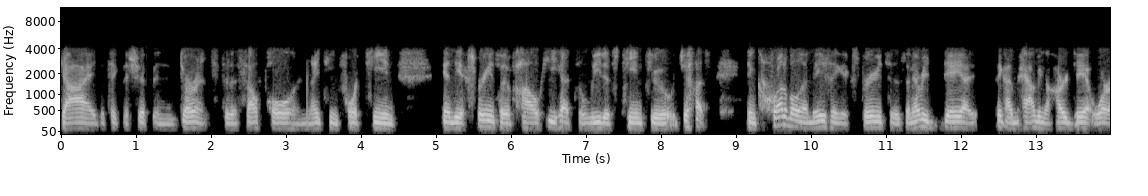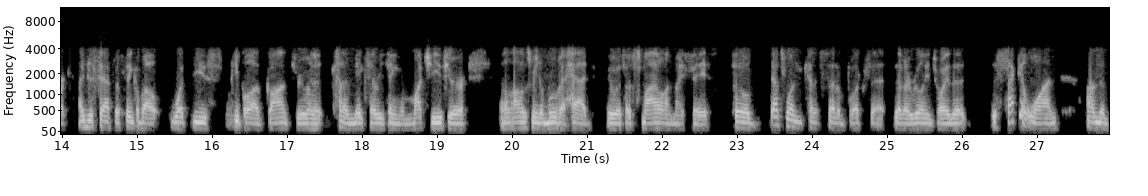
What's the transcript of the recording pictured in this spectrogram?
guy to take the ship Endurance to the South Pole in 1914. And the experience of how he had to lead his team through just incredible, amazing experiences. And every day I think I'm having a hard day at work, I just have to think about what these people have gone through, and it kind of makes everything much easier and allows me to move ahead with a smile on my face. So that's one kind of set of books that, that I really enjoy. The, the second one on the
